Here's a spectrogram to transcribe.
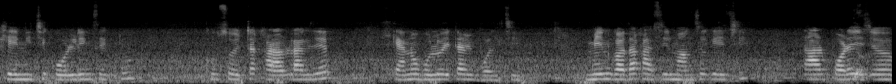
খেয়ে নিচ্ছি কোল্ড ড্রিঙ্কস একটু। খুব শরীরটা খারাপ লাগছে। কেন হলো এটা আমি বলছি। মেন কথা, খাসির মাংস খেয়েছি। তারপরে এই যে,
